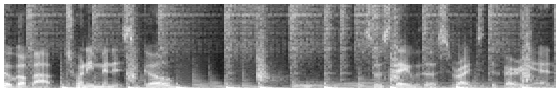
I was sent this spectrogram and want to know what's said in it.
Still got about 20 minutes to go. So stay with us right to the very end.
